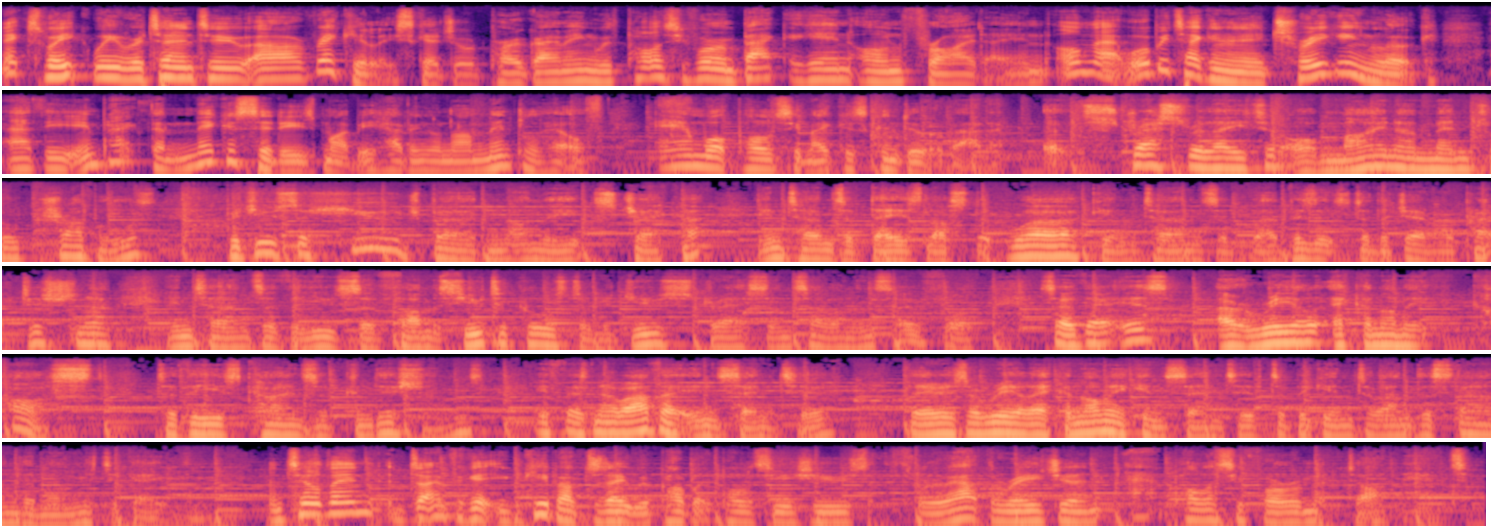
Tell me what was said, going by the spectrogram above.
Next week, we return to our regularly scheduled programming with Policy Forum back again on Friday. And on that, we'll be taking an intriguing look at the impact that megacities might be having on our mental health and what policymakers can do about it. Uh, Stress related or minor mental troubles produce a huge burden on the exchequer in terms of days lost at work, in terms of uh, visits to the general practitioner, in terms of the use of pharmaceuticals to reduce stress, and so on and so forth. So there is a real economic cost to these kinds of conditions. If there's no other incentive, there is a real economic incentive to begin to understand them and mitigate them. Until then, don't forget you can keep up to date with public policy issues throughout the region at policyforum.net.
